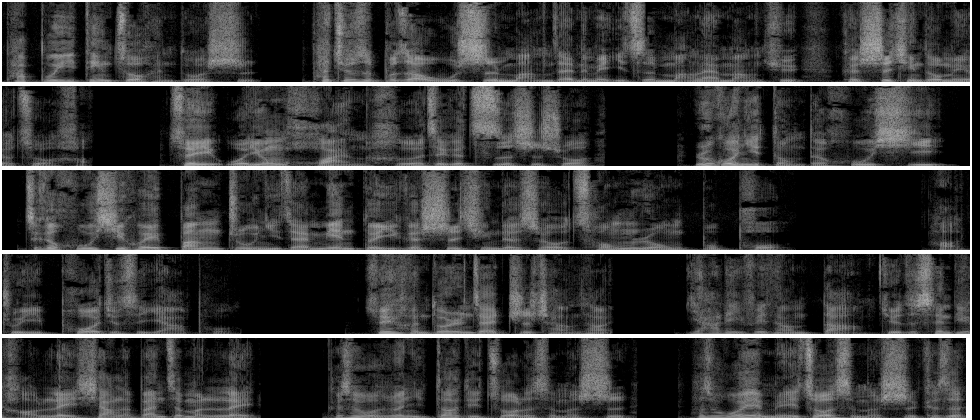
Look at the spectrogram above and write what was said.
他不一定做很多事。他就是不知道无事忙，在那边一直忙来忙去，可事情都没有做好。所以我用“缓和”这个字是说，如果你懂得呼吸，这个呼吸会帮助你在面对一个事情的时候从容不迫。好，注意“迫”就是压迫。所以很多人在职场上压力非常大，觉得身体好累，下了班这么累。可是我说你到底做了什么事？他说我也没做什么事，可是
